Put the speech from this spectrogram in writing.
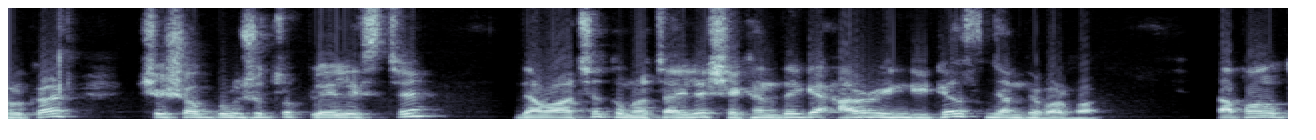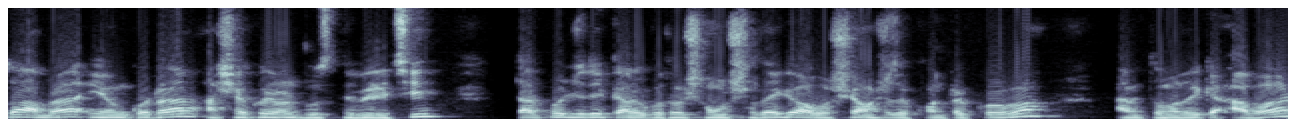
দরকার সেই সবগুলো সূত্র প্লে লিস্টে দেওয়া আছে। তোমরা চাইলে সেখান থেকে আরও ইন ডিটেলস জানতে পারবা। আপাতত আমরা এই অঙ্কটা আশা করি আমরা বুঝতে পেরেছি। তারপর যদি কারও কোথাও সমস্যা থাকে, অবশ্যই আমার সাথে কন্ট্যাক্ট করব। আমি তোমাদেরকে আবার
